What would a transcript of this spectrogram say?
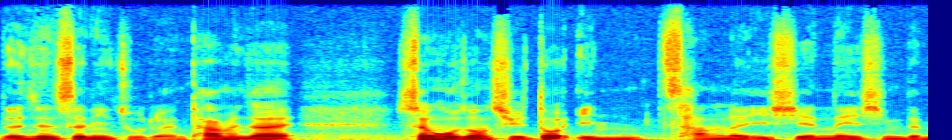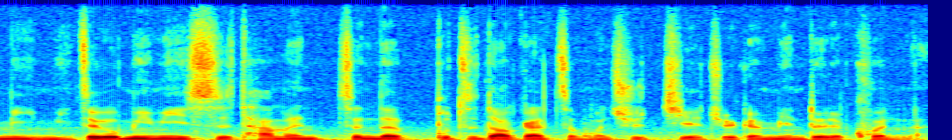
人生胜利组的人，他们在生活中其实都隐藏了一些内心的秘密。这个秘密是他们真的不知道该怎么去解决跟面对的困难。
